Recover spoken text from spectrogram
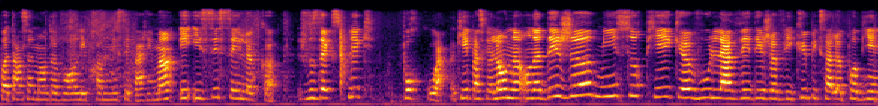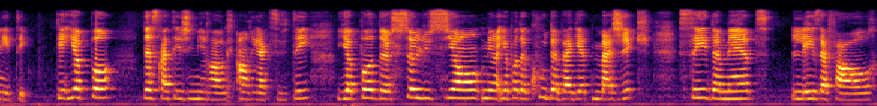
potentiellement devoir les promener séparément. Et ici, c'est le cas. Je vous explique pourquoi, OK? Parce que là, on a, déjà mis sur pied que vous l'avez déjà vécu puis que ça l'a pas bien été. Il n'y a pas de stratégie miracle en réactivité. Il n'y a pas de solution, il n'y a pas de coup de baguette magique. C'est de mettre les efforts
